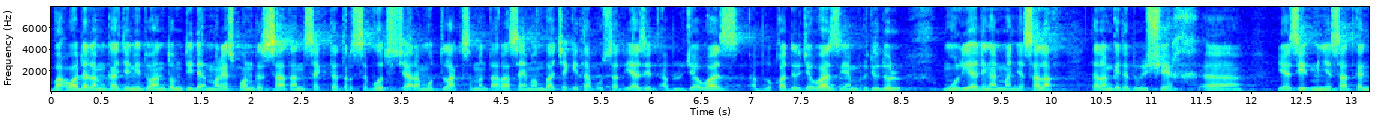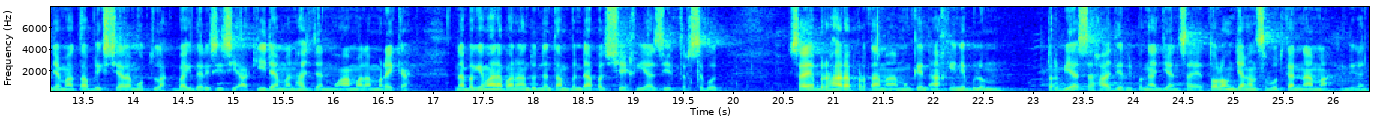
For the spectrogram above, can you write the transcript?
bahwa dalam kajian itu antum tidak merespon kesesatan sekte tersebut secara mutlak sementara saya membaca kitab Ustadz Yazid Abdul Jawaz Abdul Qadir Jawaz yang berjudul Mulia dengan Manja Salaf dalam kitab itu Syekh uh, Yazid menyesatkan jamaah tablik secara mutlak baik dari sisi akidah, manhaj dan muamalah mereka nah bagaimana Pak antum tentang pendapat Syekh Yazid tersebut saya berharap pertama mungkin akh ini belum terbiasa hadir di pengajian saya tolong jangan sebutkan nama gitu kan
